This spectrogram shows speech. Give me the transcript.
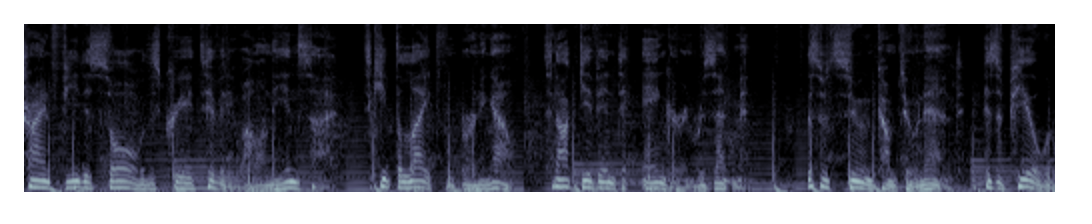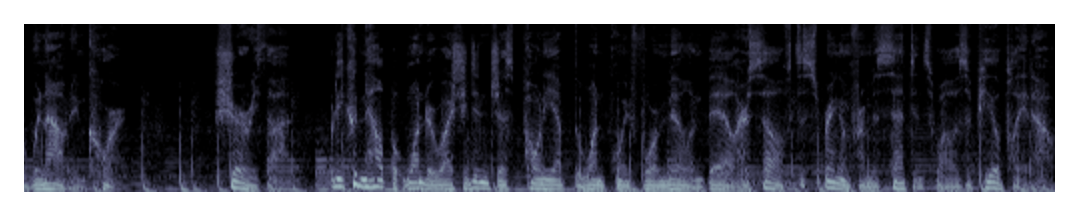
try and feed his soul with his creativity while on the inside, to keep the light from burning out, to not give in to anger and resentment. This would soon come to an end. His appeal would win out in court. Sure, he thought, but he couldn't help but wonder why she didn't just pony up the 1.4 mil in bail herself to spring him from his sentence while his appeal played out.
